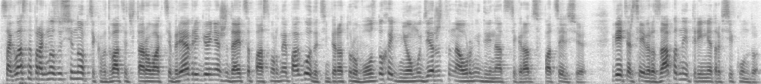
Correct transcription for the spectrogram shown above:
Согласно прогнозу синоптиков, 22 октября в регионе ожидается пасмурная погода. Температура воздуха днем удержится на уровне 12 градусов по Цельсию. Ветер северо-западный 3 метра в секунду.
